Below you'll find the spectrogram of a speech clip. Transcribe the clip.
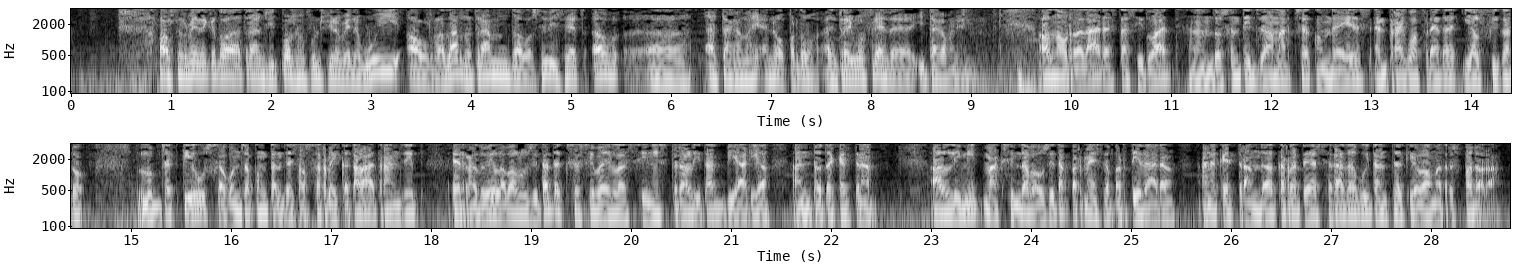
El Servei de Català de Trànsit posa en funcionament avui el radar de tram de la C-17 a, a, a Tagamanent, no, perdó, entre Aigua Freda i Tagamanent. El nou radar està situat en dos sentits de marxa, com deies, entre Aigua Freda i el Figaró. L'objectiu, segons apunten des del Servei Català de Trànsit, és reduir la velocitat excessiva i la sinistralitat viària en tot aquest tram. El límit màxim de velocitat permès a partir d'ara en aquest tram de carretera serà de 80 km per hora.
